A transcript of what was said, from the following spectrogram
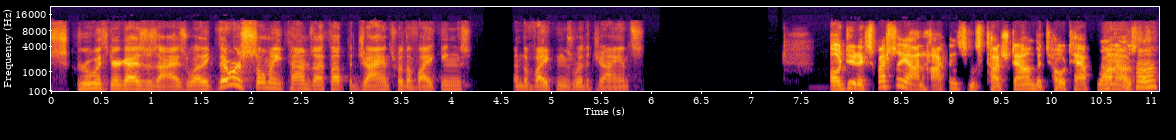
screw with your guys' eyes? Well, like there were so many times I thought the Giants were the Vikings and the Vikings were the Giants. Oh, dude, especially on Hockenson's touchdown, the toe tap one. I was Uh-huh. like,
